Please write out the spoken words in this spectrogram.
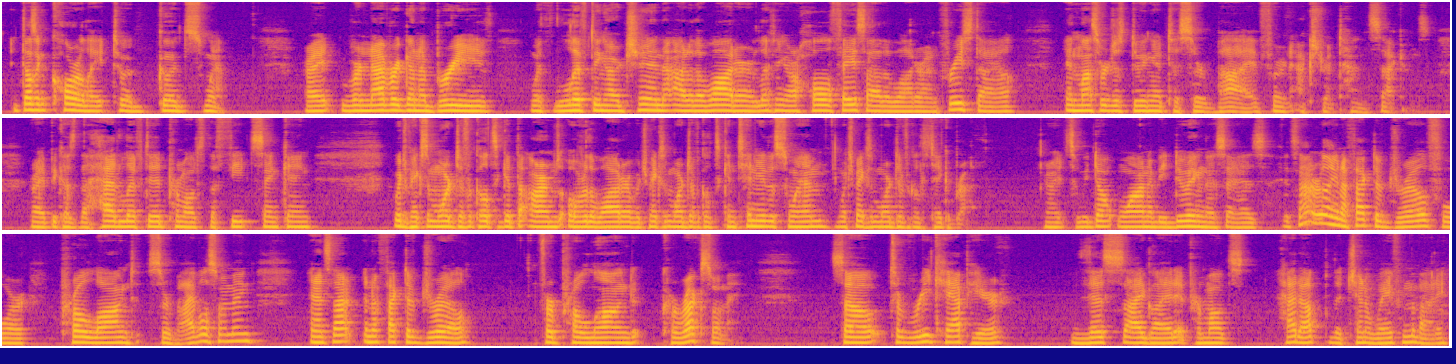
it doesn't correlate to a good swim, right? We're never gonna breathe with lifting our chin out of the water, lifting our whole face out of the water on freestyle, unless we're just doing it to survive for an extra 10 seconds, right? Because the head lifted promotes the feet sinking, which makes it more difficult to get the arms over the water, which makes it more difficult to continue the swim, which makes it more difficult to take a breath, right? So we don't want to be doing this as it's not really an effective drill for prolonged survival swimming, and it's not an effective drill for prolonged correct swimming. So to recap here, this side glide it promotes head up, the chin away from the body.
